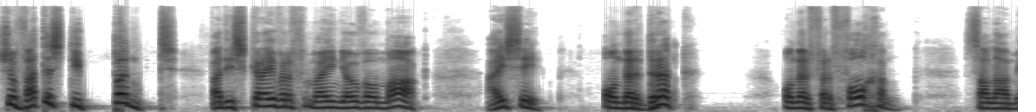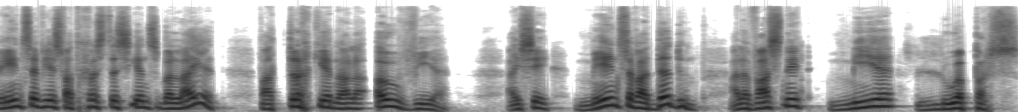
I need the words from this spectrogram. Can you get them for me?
So wat is die punt wat die skrywer vir my en jou wil maak? Hy sê onderdruk onder vervolging sal daar mense wees wat Christus eens bely het wat terugkeer na hulle ou weë. Hy sê mense wat dit doen, hulle was net meelopers.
